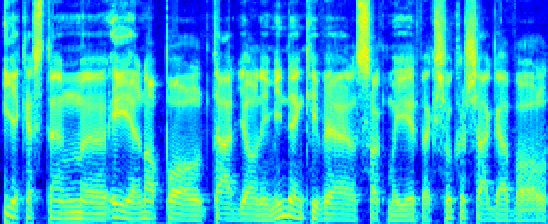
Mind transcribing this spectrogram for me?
Igyekeztem ö, éjjel-nappal tárgyalni mindenkivel, szakmai érvek sokaságával.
